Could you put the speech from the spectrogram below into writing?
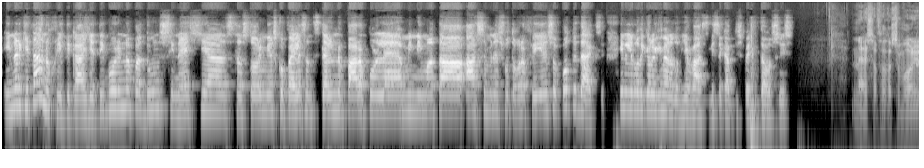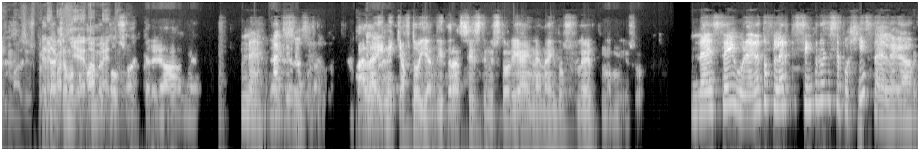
είναι αρκετά ενοχλητικά γιατί μπορεί να απαντούν συνέχεια στα story μιας κοπέλας να της στέλνουν πάρα πολλά μηνύματα, άσεμνες φωτογραφίες. Οπότε εντάξει, είναι λίγο δικαιολογημένο να το διαβάστηκε σε κάποιες περιπτώσεις. Ναι, σε αυτό θα συμφωνήσω μαζί σου. Πρέπει Εντάξει, να άμα υπάρχει το ένα πάμε μέτρο. τόσο ακραία, ναι. Ναι, Ναι, ακριβώς σίγουρα. αυτό. Αλλά Ναι. είναι και αυτό, η αντίδραση στην ιστορία είναι ένα είδος φλερτ, νομίζω. Ναι, σίγουρα. Είναι το φλερ της σύγχρονης εποχής, θα έλεγα.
